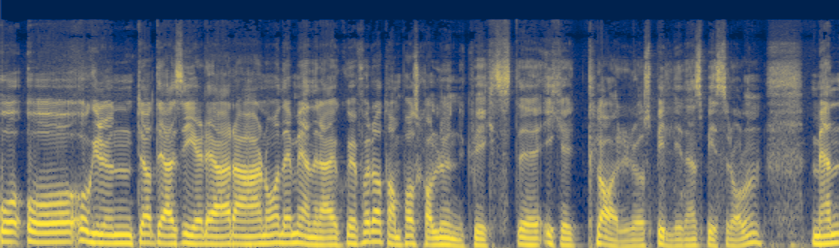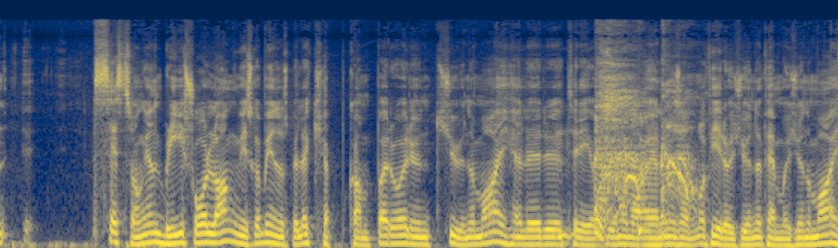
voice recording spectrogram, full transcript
Og, og, og grunnen til at jeg sier det her, her nå, det mener jeg jo ikke for at han Pascal Lundqvist eh, ikke klarer å spille i den spissrollen, men sesongen blir så lang. Vi skal begynne å spille cupkamper rundt 20. mai, eller 23. mai, eller noe sånt, og 24. 25. mai.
